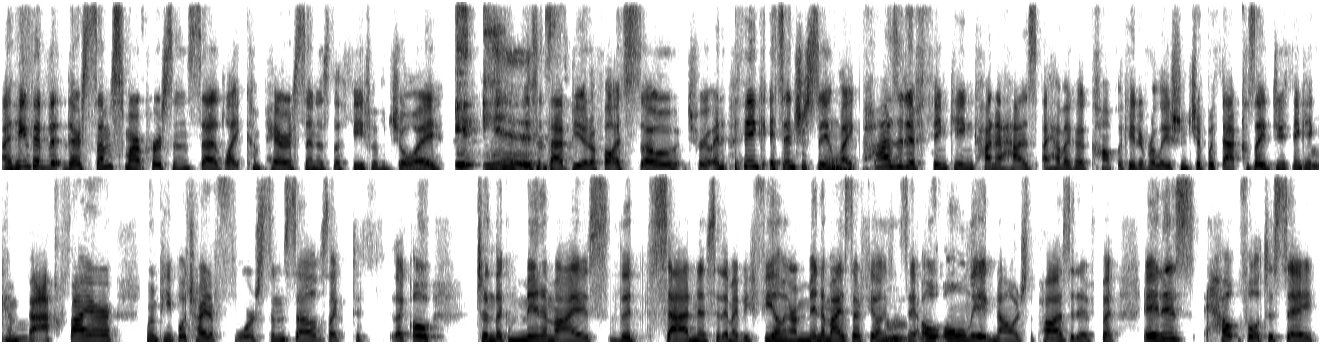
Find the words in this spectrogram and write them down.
I think that there's some smart person said like comparison is the thief of joy. It is. Isn't that beautiful? It's so true. And I think it's interesting, like positive thinking kind of has, I have like a complicated relationship with that because I do think it can mm-hmm. backfire when people try to force themselves like to like, oh, to like minimize the sadness that they might be feeling or minimize their feelings mm-hmm. and say, oh, mm-hmm. only acknowledge the positive. But it is helpful to say,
